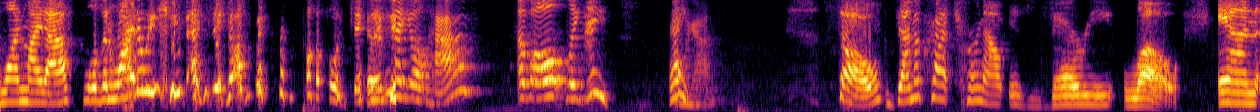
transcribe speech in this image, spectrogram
one might ask, well, then why do we keep ending up with Republicans? that you'll have of all like right. oh Right. my god. So, Democrat turnout is very low. And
